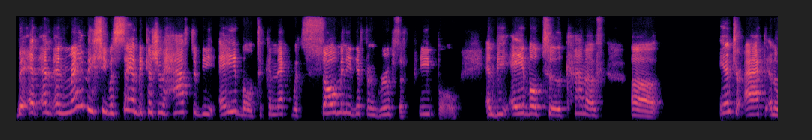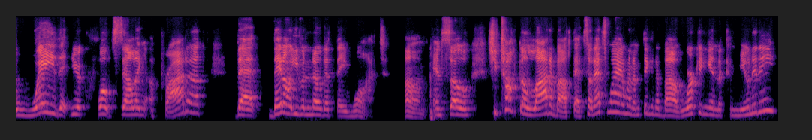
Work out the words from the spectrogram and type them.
But and, and, and mainly she was saying because you have to be able to connect with so many different groups of people and be able to kind of uh, interact in a way that you're quote selling a product that they don't even know that they want. Um, and so she talked a lot about that. So that's why when I'm thinking about working in the community,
